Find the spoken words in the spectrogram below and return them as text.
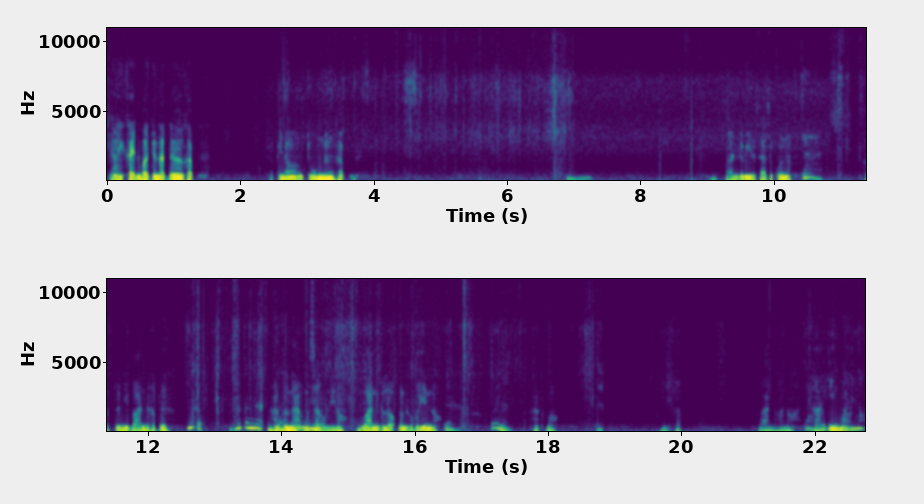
อยากให้ไข่น้ำเบาจนัดเด้อครับ ครับพี่น้องจุ่มหนึงครับอืมบ้านก็มีภาษาสกุลเนาะจ้ะครับตัวนี้บ้านนะครับเด้อมันกับฮักกะงะฮักก็งะมือเสาร์นี่เนาะเมื่อวานก็เลาะกันก็บ่เห็นเนาะจ้ะโอ้ยนั่นฮักบ่จ้ะนี่ครับ บ้านเขาเนาะจ้ะค่าพอกิ่ดีงใหม่งามเนาะ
